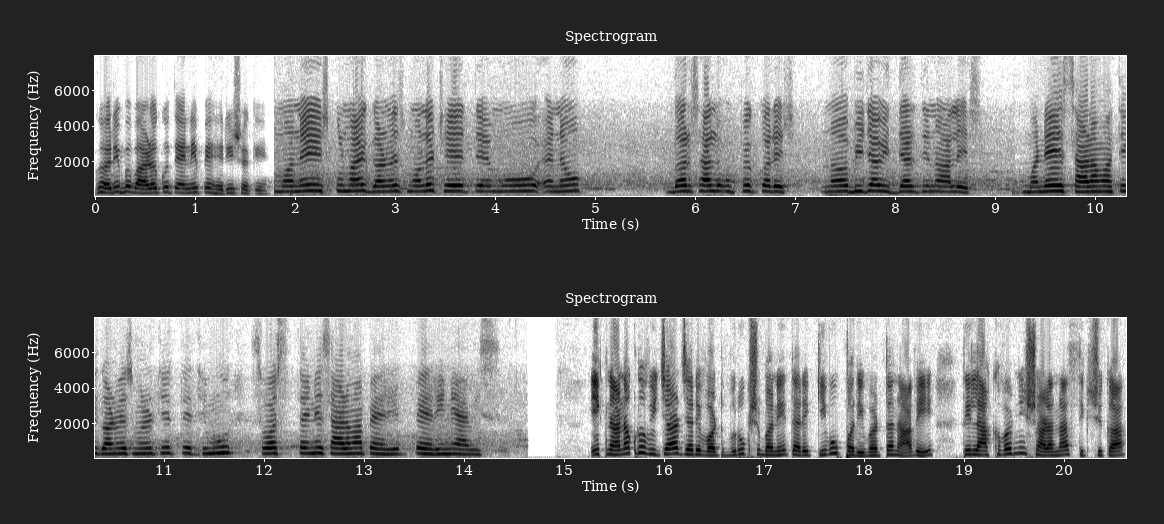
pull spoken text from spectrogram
ગરીબ બાળકો તેને પહેરી શકે. મને સ્કૂલમાં એક ગણવેશ મળે છે, તે હું એનો દર સાલ ઉપયોગ કરે છે ને બીજા વિદ્યાર્થીનો આલેશ. મને શાળામાંથી ગણવેશ મળે છે, તેથી હું સ્વસ્થ થઈને શાળામાં પહેરી, પહેરીને આવીશ. એક નાનકડો વિચાર જ્યારે વટવૃક્ષ બને ત્યારે કેવું પરિવર્તન આવે તે લાખવડની શાળાના શિક્ષિકા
